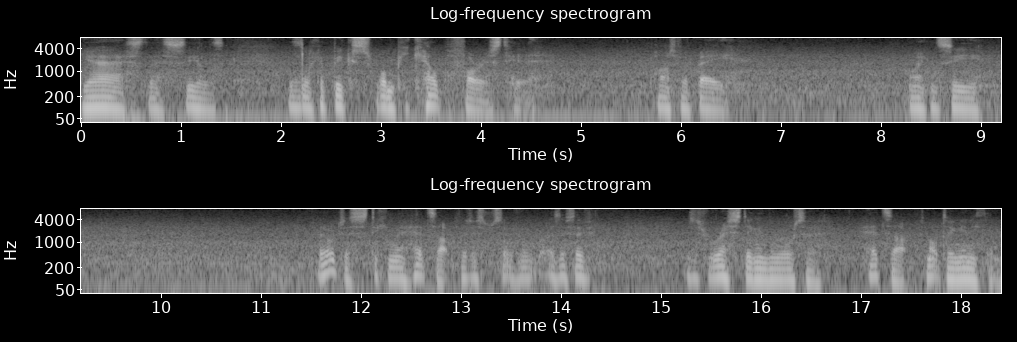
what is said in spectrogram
Yes, there's seals. There's like a big swampy kelp forest here, part of a bay. I can see they're all just sticking their heads up. They're just sort of as if they've, they're just resting in the water, heads up, not doing anything.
